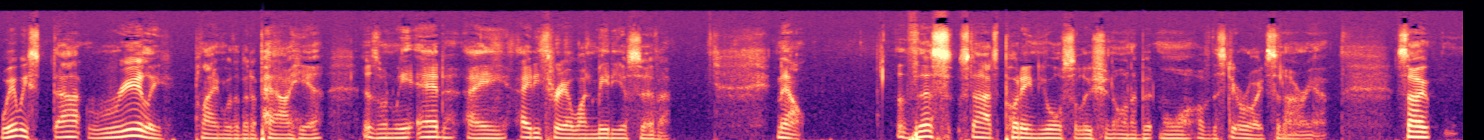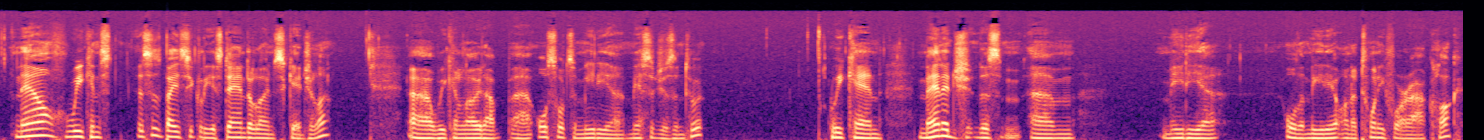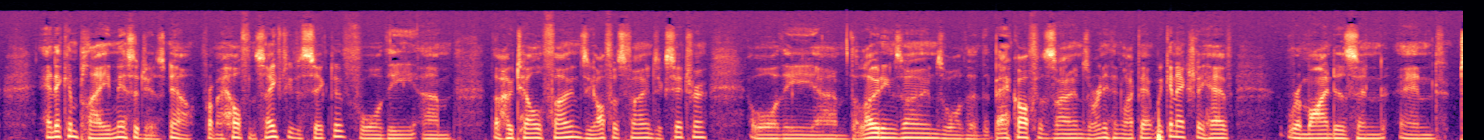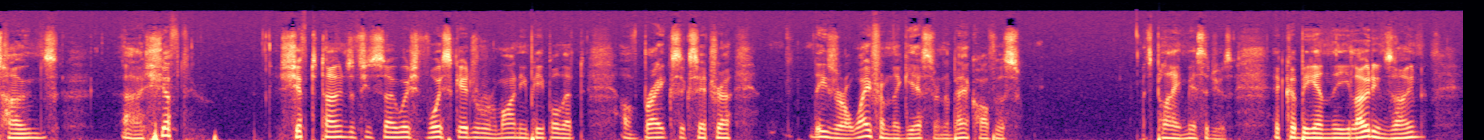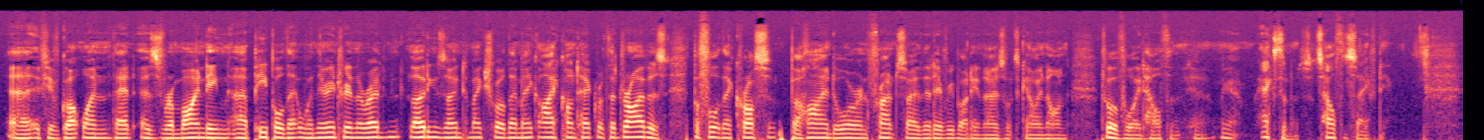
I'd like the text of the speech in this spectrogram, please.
Where we start really playing with a bit of power here is when we add a 8301 media server. Now, this starts putting your solution on a bit more of the steroid scenario. So now we can, this is basically a standalone scheduler. Uh, we can load up uh, all sorts of media messages into it. We can manage this um, media all the media on a 24 hour clock and it can play messages. Now from a health and safety perspective for the um, the hotel phones the office phones etc or the um, the loading zones or the, the back office zones or anything like that we can actually have reminders and and tones uh, shift shift tones if you so wish voice schedule reminding people that of breaks etc these are away from the guests or in the back office. It's playing messages. It could be in the loading zone uh, if you've got one that is reminding uh, people that when they're entering the road, loading zone to make sure they make eye contact with the drivers before they cross behind or in front so that everybody knows what's going on to avoid health and uh, yeah, accidents. It's health and safety.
